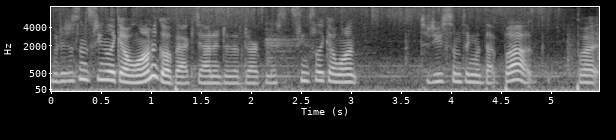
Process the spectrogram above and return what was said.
But it doesn't seem like I want to go back down into the darkness. It seems like I want to do something with that bug. But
